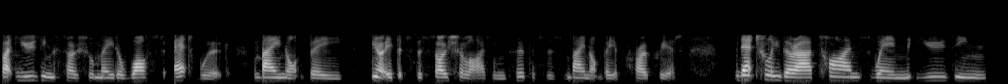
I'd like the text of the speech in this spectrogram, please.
but using social media whilst at work may not be, you know, if it's for socialising purposes, may not be appropriate. Naturally, there are times when using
